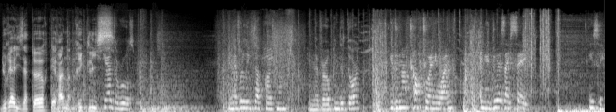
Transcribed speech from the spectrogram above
du réalisateur Eran Riklis. You never leave the apartment. You never open the door. You do not talk to anyone. And you do as I say. Easy.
